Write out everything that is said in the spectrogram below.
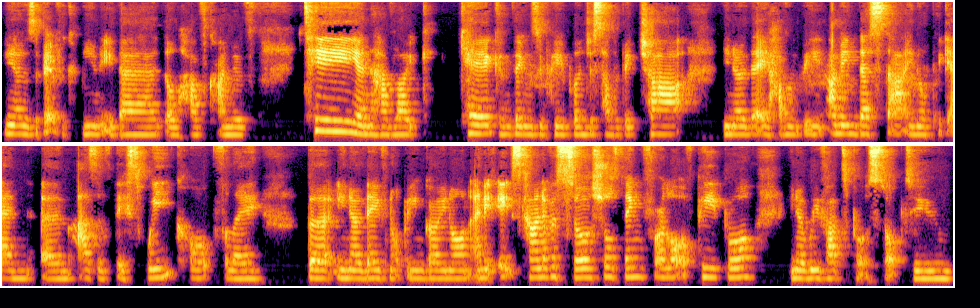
You know there's a bit of a community there. They'll have kind of tea and have like cake and things with people and just have a big chat. You know they haven't been i mean they're starting up again um, as of this week hopefully but you know they've not been going on. And it, it's kind of a social thing for a lot of people. You know we've had to put a stop to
